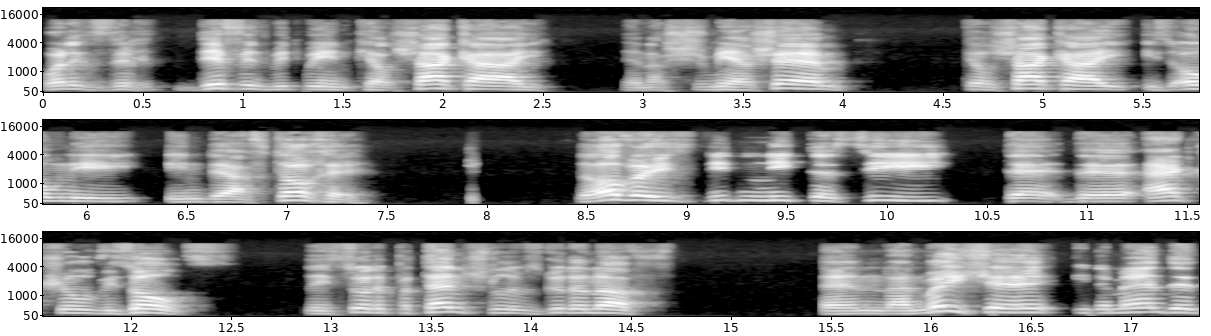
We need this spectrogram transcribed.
What is the difference between Kel Shakai and Shmi Hashem? Shakai is only in the Aftoche. The others didn't need to see the, the actual results. They saw the potential, it was good enough. And on Moshe, he demanded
